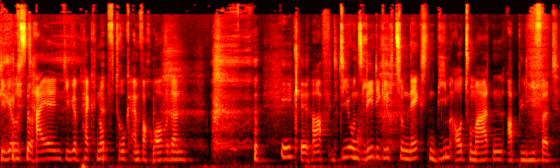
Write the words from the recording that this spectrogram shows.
die wir uns Genau. teilen, die wir per Knopfdruck einfach ordern, Ekelhaft. die uns lediglich zum nächsten Beamautomaten abliefert.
